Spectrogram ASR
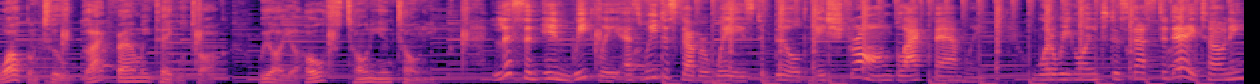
Welcome to Black Family Table Talk. We are your hosts, Tony and Tony. Listen in weekly as we discover ways to build a strong black family. What are we going to discuss today, Tony?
